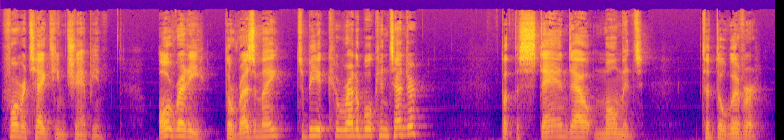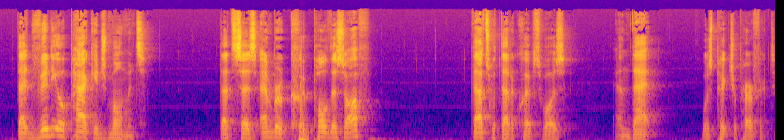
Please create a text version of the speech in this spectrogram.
former tag team champion, already the resume to be a credible contender, but the standout moment to deliver that video package moment that says Ember could pull this off, that's what that eclipse was, and that was picture perfect.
